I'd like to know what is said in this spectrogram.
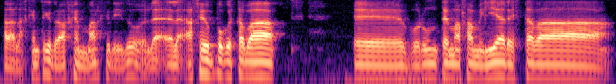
para la gente que trabaja en marketing y todo. hace un poco estaba, eh, por un tema familiar, estaba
